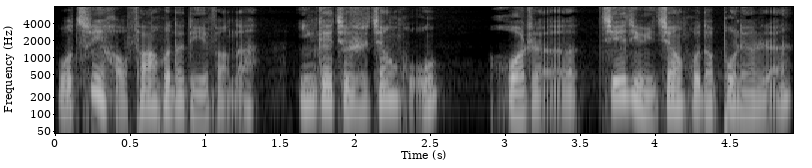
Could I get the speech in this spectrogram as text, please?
我最好发挥的地方呢，应该就是江湖或者接近于江湖的不良人。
